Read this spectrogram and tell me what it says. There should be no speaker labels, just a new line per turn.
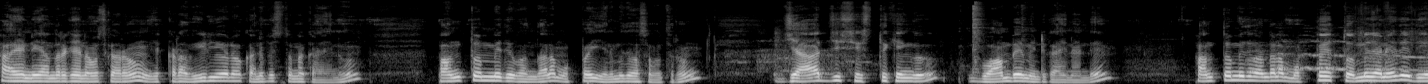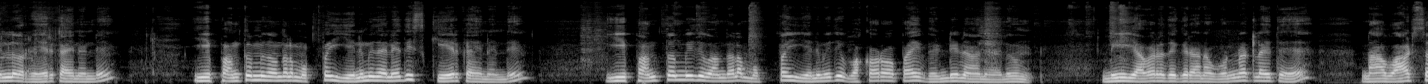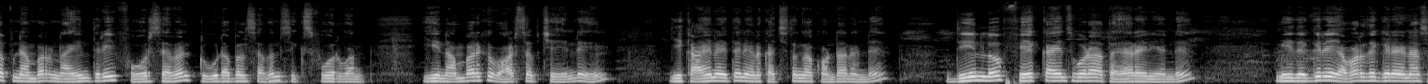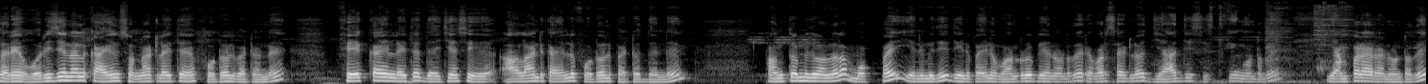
Hi అండి అందరికీ నమస్కారం. ఇక్కడ వీడియోలో కనిపిస్తున్న కాయను పంతొమ్మిది వందల ముప్పై ఎనిమిదవ సంవత్సరం George sixth king Bombay mint కాయనండి. పంతొమ్మిది వందల ముప్పై తొమ్మిది అనేది దీనిలో రేర్ కాయనండి. ఈ పంతొమ్మిది వందల ముప్పై ఎనిమిది అనేది స్కేర్ కాయనండి. ఈ పంతొమ్మిది వందల ముప్పై ఎనిమిది ఒక రూపాయి వెండి నాణేలు. మీ ఎవరి దగ్గర ఉన్నట్లయితే నా WhatsApp number nine three four seven two double seven six four one. ఈ నంబర్కి వాట్సాప్ చేయండి. ఈ కాయిన్ అయితే నేను ఖచ్చితంగా కొంటానండి. దీనిలో ఫేక్ కాయిన్స్ కూడా తయారైనాయండి. మీ దగ్గర ఎవరి దగ్గర అయినా సరే ఒరిజినల్ కాయిన్స్ ఉన్నట్లయితే ఫోటోలు పెట్టండి. ఫేక్ కాయిన్లు అయితే దయచేసి అలాంటి కాయిన్లు ఫోటోలు పెట్టొద్దండి. పంతొమ్మిది వందల ముప్పై ఎనిమిది దీనిపైన వన్ రూపీ అని ఉంటుంది. రివర్ సైడ్లో జార్జి సిక్స్త్ కింగ్ ఉంటుంది. ఎంపరర్ అని ఉంటుంది.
